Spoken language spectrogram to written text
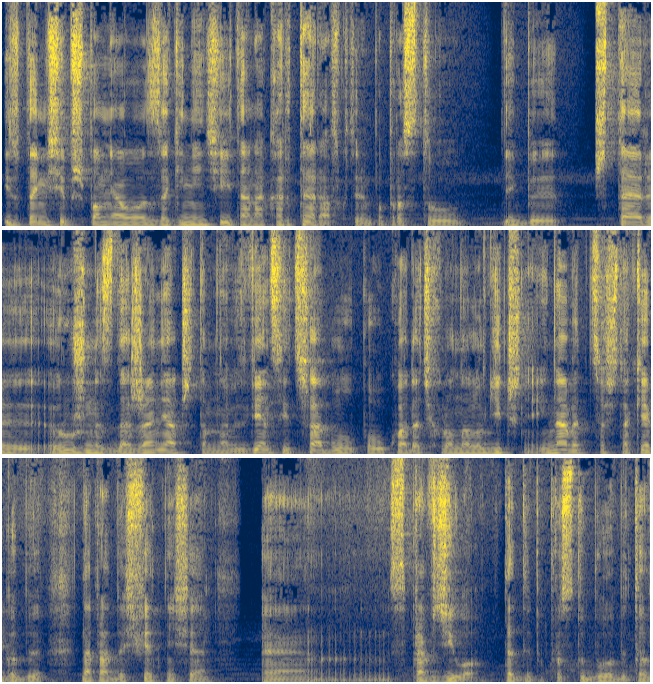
I tutaj mi się przypomniało zaginięcie Itana Cartera, w którym po prostu jakby cztery różne zdarzenia, czy tam nawet więcej, trzeba było poukładać chronologicznie i nawet coś takiego by naprawdę świetnie się e, sprawdziło. Wtedy po prostu byłoby to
